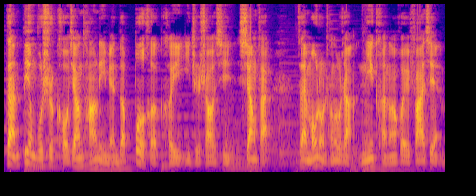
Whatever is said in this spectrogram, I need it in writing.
但并不是口香糖里面的薄荷可以抑制烧心。相反，在某种程度上，你可能会发现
